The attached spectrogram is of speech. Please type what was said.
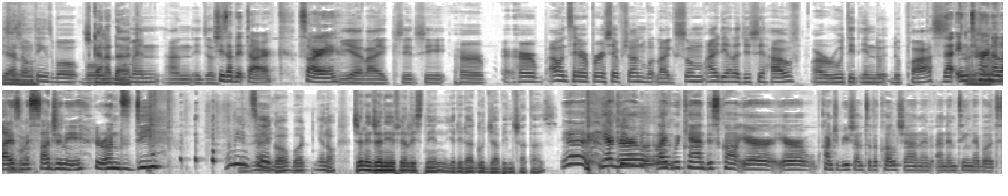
She Yeah, some no. things about, She about kinda dark. women, and it just she's a bit dark. Sorry. yeah, like she she her her I wouldn't say her perception, but like some ideologies she have are rooted in the, the past. That internalized misogyny runs deep. I mean, Is say it? go, but you know, Jenny Jenny, if you're listening, you did a good job in Shatters. Yeah, yeah, girl. like we can't discount your your contribution to the culture and and them thing there, but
